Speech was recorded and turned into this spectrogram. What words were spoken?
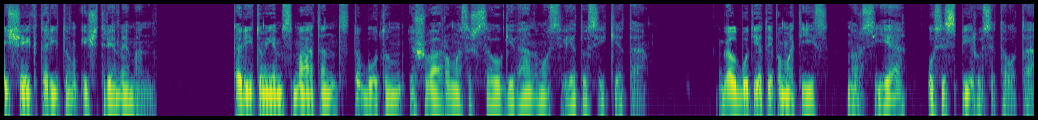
išeik tarytum ištrėmimant tarytum jiems matant, tu būtum išvaromas iš savo gyvenamos vietos į kitą. Galbūt jie tai pamatys, nors jie užsispyrusi tauta.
